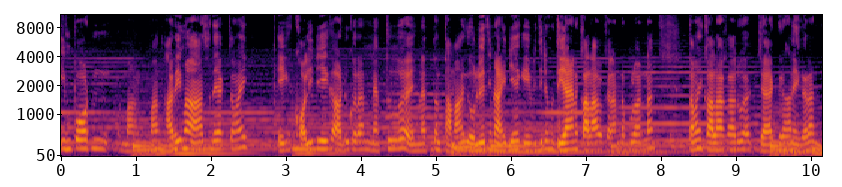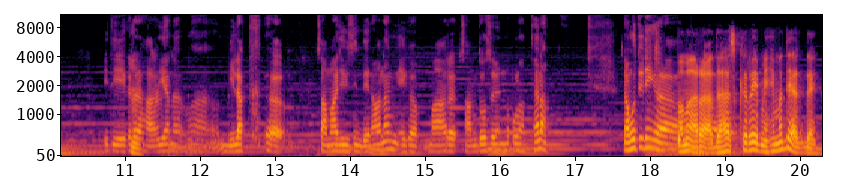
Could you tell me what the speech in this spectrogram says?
ඉම්පෝර්ටන් හරිම ආස දෙයක් තමයි ඒ කොලිඩේක අඩු කරන්න නැතුව එනත්තන් තමාගේ ඔල්ල තින අයිඩියක විදිරම තියන කලාව කරන්න පුළුවන්න තමයි කලාකාරුව ජයග්‍රහණය කරන්න. ඉති ඒකට හරියන මිලක් සමාජ විසින් දෙනවනම් ඒ මාර සන්තෝස වෙන්න පුළන් තැන නමුත් ඉතින් මම අර අදහස් කරේ මෙහෙම දෙයක්. දැන්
